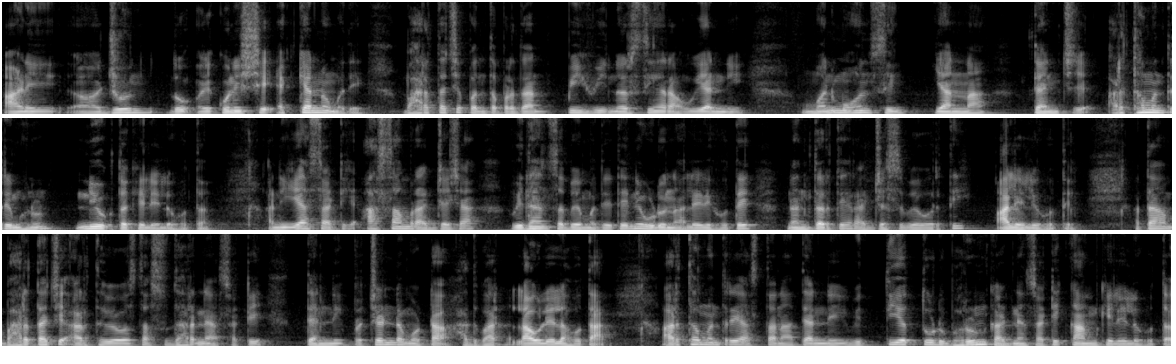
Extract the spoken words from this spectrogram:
आणि जून दो एकोणीसशे एक्क्याण्णवमध्ये भारताचे पंतप्रधान पी व्ही नरसिंहराव यांनी मनमोहन सिंग यांना त्यांचे अर्थमंत्री म्हणून नियुक्त केलेलं होतं. आणि यासाठी आसाम राज्याच्या विधानसभेमध्ये ते निवडून आलेले होते. नंतर ते राज्यसभेवरती आलेले होते. आता भारताची अर्थव्यवस्था सुधारण्यासाठी त्यांनी प्रचंड मोठा हातभार लावलेला होता. अर्थमंत्री असताना त्यांनी वित्तीय तूट भरून काढण्यासाठी काम केलेलं होतं.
